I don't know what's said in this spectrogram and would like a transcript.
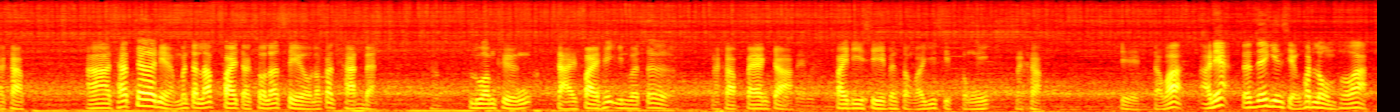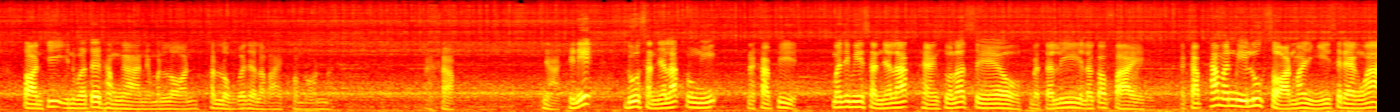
นะครับอ่าชาร์จเจอร์เนี่ยมันจะรับไฟจากโซลาร์เซลล์แล้วก็ชาร์จแบตครับรวมถึงจ่ายไฟให้อินเวอร์เตอร์นะครับ แปลงจากไฟ DC เป็น 220 ตรงนี้นะครับ คแต่ว่าอันเนี้ยจะได้ยินเสียงพัดลม เพราะว่าตอนที่อินเวอร์เตอร์ทำงานเนี่ยมันร้อนพัดลมก็จะระบายความร้อนมานะครับเนี่ยทีนี้ดูสัญลักษณ์ตรงนี้นะครับพี่มันจะมีสัญลักษณ์แผงโซลาเซลล์แบตเตอรี่แล้วก็ไฟนะครับถ้ามันมีลูกศรมาอย่างนี้แสดงว่า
